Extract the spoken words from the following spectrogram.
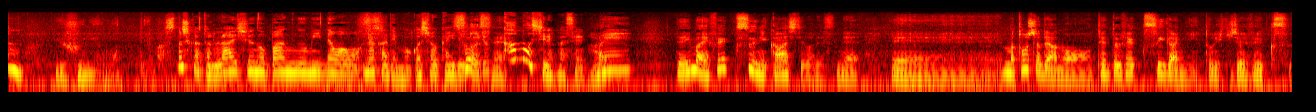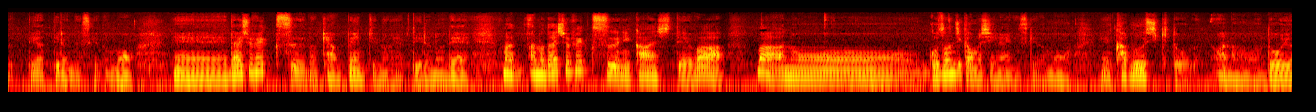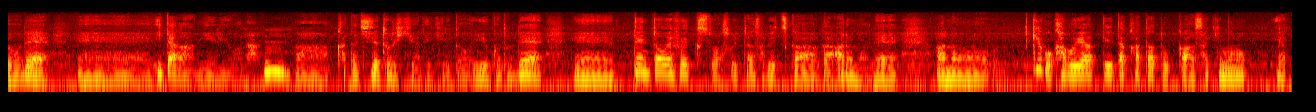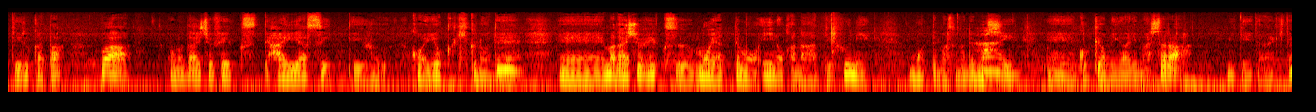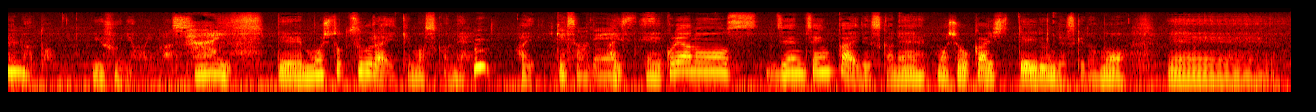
いうふうに思っています、うん、もしかしたら来週の番組の中でもご紹介できるかもしれませんね。はい。で今 FX に関してはですね、えーまあ、当社であのテント FX 以外に取引所 FX ってやってるんですけども、えー、大小 FX のキャンペーンというのをやっているので、まあ、あの大小 FX に関しては、まああのー、ご存知かもしれないんですけども株式と、あのー、同様で、えー、板が見えるような、うん、あ形で取引ができるということで、えー、店頭 FX とはそういった差別化があるので、あのー結構株やっていた方とか先物やっている方はこの大小 FX って入りやすいっていう声よく聞くので、うん、えー、まあ、大小 FX もやってもいいのかなっていうふうに思ってますのでもし、はい、えー、ご興味がありましたら見ていただきたいなというふうに思います。うん、はい、でもう一つぐらいいけますかね。うん。はい、いけそうです、はい、えー、これあの前々回ですかね。もう紹介しているんですけども、えー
